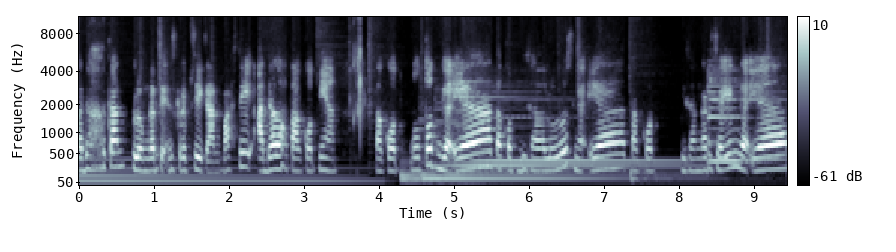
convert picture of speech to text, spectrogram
padahal kan belum ngerjain skripsi kan, pasti adalah takutnya. Takut nutut nggak ya, takut bisa lulus nggak ya, takut bisa ngerjain nggak ya,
